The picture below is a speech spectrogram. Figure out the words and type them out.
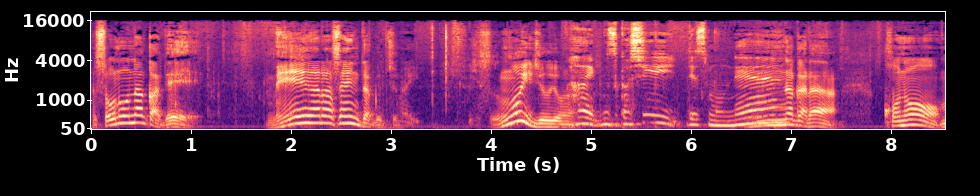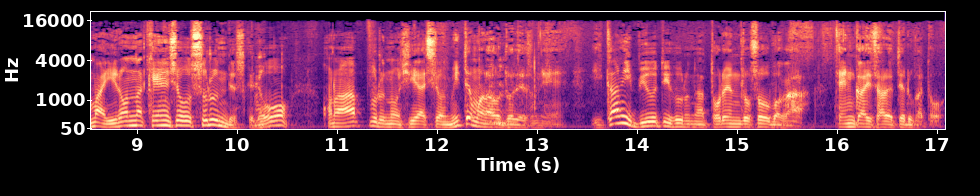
と。その中で、銘柄選択っていうのは、すごい重要なはい、難しいですもんね。だから、この、まあ、いろんな検証をするんですけど、はい、このアップルの日足を見てもらうとですね、いかに beautiful なトレンド相場が展開されてるかと、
